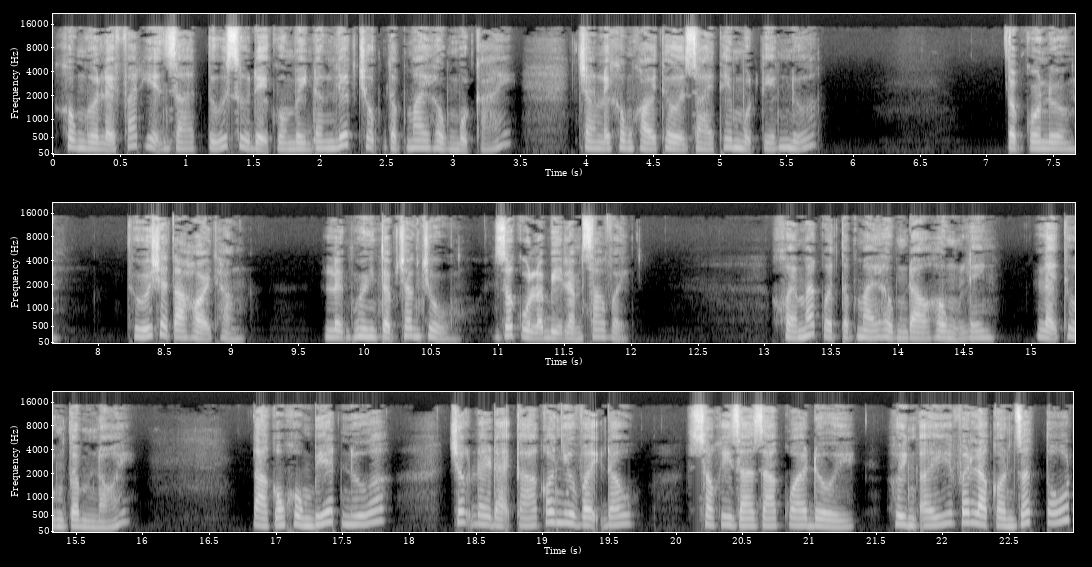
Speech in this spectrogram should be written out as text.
không ngờ lại phát hiện ra tứ sư đệ của mình đang liếc trộm tập mai hồng một cái. Chàng lại không khỏi thở dài thêm một tiếng nữa. Tập cô nương thứ cho ta hỏi thẳng. Lệnh huynh tập trang chủ rốt cuộc là bị làm sao vậy? Khóe mắt của tập mai hồng đỏ hồng lên lại thương tâm nói. Ta cũng không biết nữa trước đây đại cá có như vậy đâu. Sau khi ra ra qua đời huynh ấy vẫn là còn rất tốt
